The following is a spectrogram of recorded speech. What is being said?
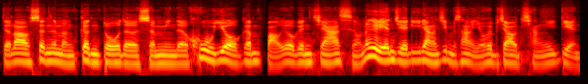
得到圣人们更多的神明的护佑、跟保佑、跟加持。那个连接力量基本上也会比较强一点。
